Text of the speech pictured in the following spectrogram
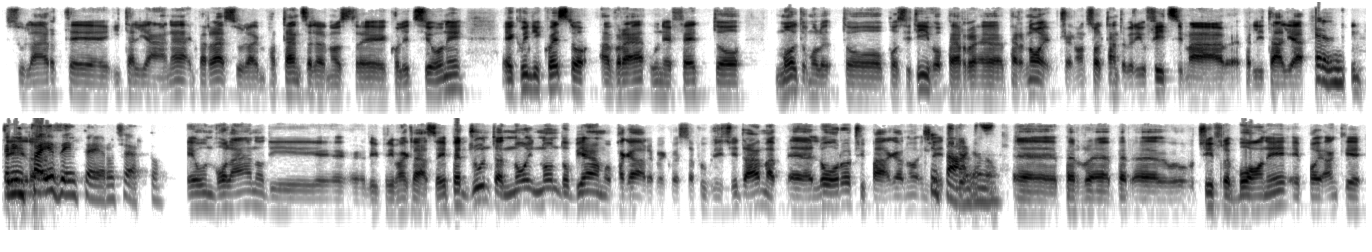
sull'arte italiana, imparerà sull'importanza delle nostre collezioni e quindi questo avrà un effetto molto molto positivo per, eh, per noi, cioè non soltanto per gli Uffizi ma per l'Italia per, per il paese intero, certo è un volano di, eh, di, prima classe e per giunta noi non dobbiamo pagare per questa pubblicità, ma eh, loro ci pagano invece ci pagano. Eh, per, eh, per eh, cifre buone e poi anche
